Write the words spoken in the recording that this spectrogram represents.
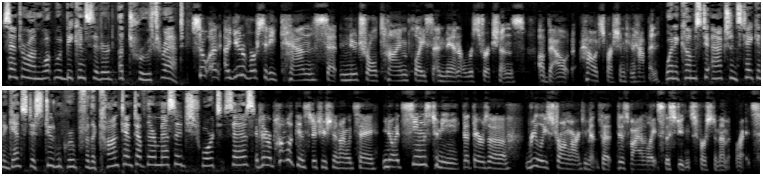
center on what would be considered a true threat. So an, a university can set neutral time, place, and manner restrictions about how expression can happen. When it comes to actions taken against a student group for the content of their message, Schwartz says. If they're a public institution, I would say, you know, it's seems to me that there's a really strong argument that this violates the students' First Amendment rights.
